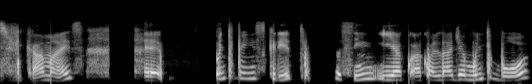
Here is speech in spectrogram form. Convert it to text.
especificar mais. É, muito bem escrito, assim, e a, a qualidade é muito boa.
